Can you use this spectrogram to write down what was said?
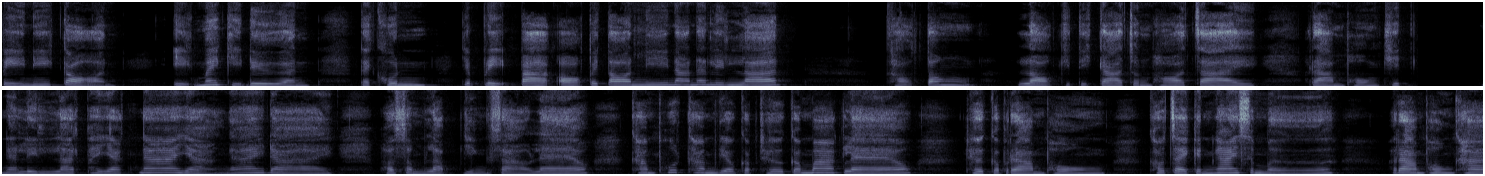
ปีนี้ก่อน อีกไม่กี่เดือน แต่คุณอย่าปริปากออกไปตอนนี้นะนลินรัตเขาต้องหลอกกิติกาจนพอใจ รามพงษ์คิด นลินรัตพยักหน้าอย่างง่ายดาย เพราะสำหรับหญิงสาวแล้วคำพูดคำเดียวกับเธอก็มากแล้ว เธอกับรามพงษ์เข้าใจกันง่ายเสมอ รามพงษ์คะ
